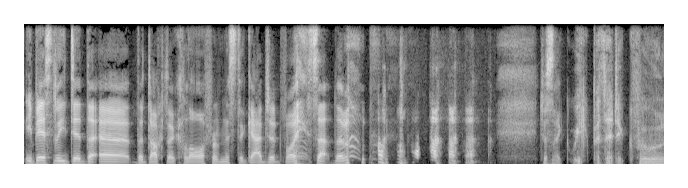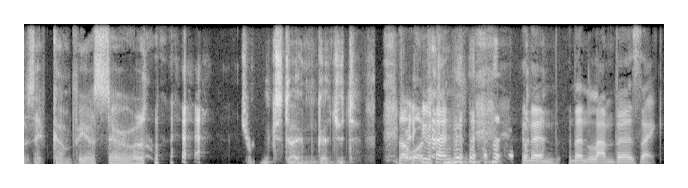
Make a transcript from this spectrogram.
he basically did the uh, the Doctor Claw from Mister Gadget voice at them. Just like weak, pathetic fools, they've come for your soul. Next time, Gadget. That Pretty one. much. and then and then Lambert's like,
